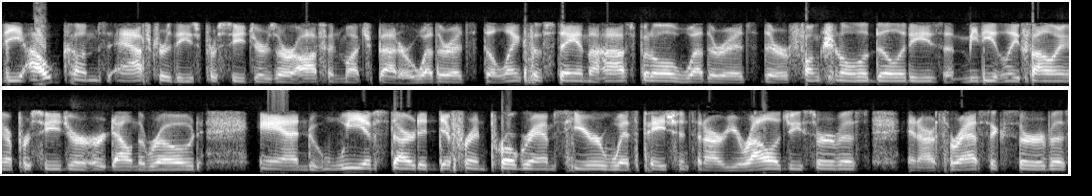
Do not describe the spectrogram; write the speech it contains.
the outcomes after these procedures are often much better, whether it's the length of stay in the hospital, whether it's their functional abilities immediately following a procedure or down the road. And we have started different programs here with patients in our urology service and our thoracic service.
